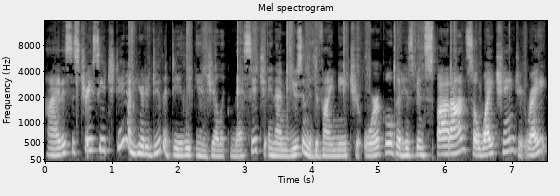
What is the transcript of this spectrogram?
Hi, this is Tracey HD. I'm here to do the daily angelic message, and I'm using the Divine Nature Oracle that has been spot on, so why change it, right?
